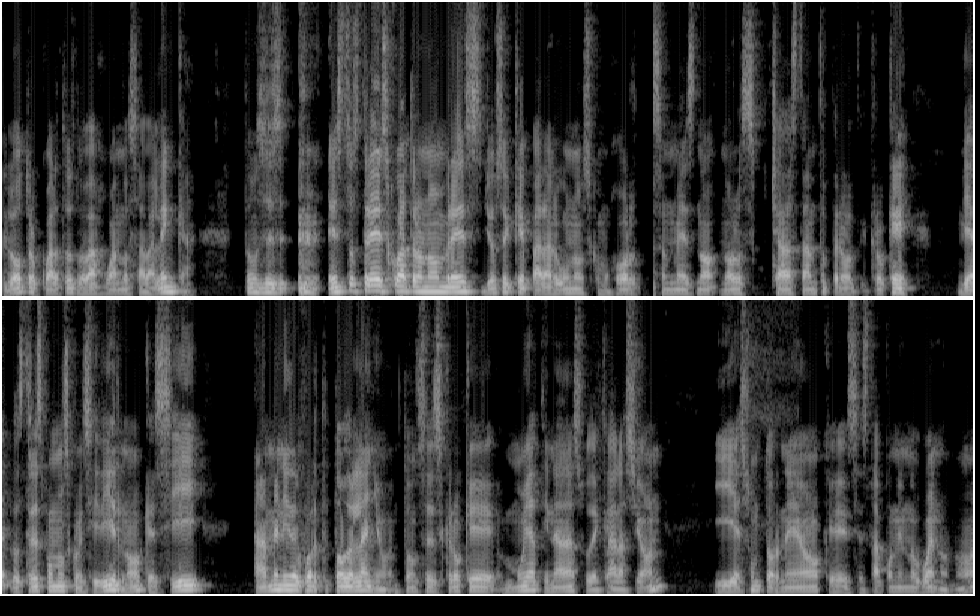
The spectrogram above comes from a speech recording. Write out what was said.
el otro cuartos lo va jugando Zabalenka. Entonces, estos tres, cuatro nombres, yo sé que para algunos, como mejor hace un mes no, no los escuchabas tanto, pero creo que los tres podemos coincidir, ¿no? Que sí han venido fuerte todo el año. Entonces, creo que muy atinada su declaración y es un torneo que se está poniendo bueno, ¿no?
